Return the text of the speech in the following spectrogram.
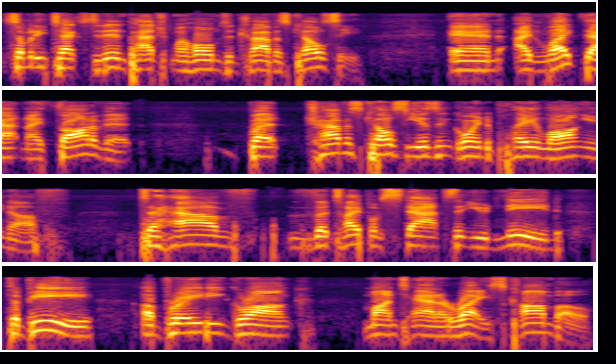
somebody texted in Patrick Mahomes and Travis Kelce, and I like that, and I thought of it, but Travis Kelce isn't going to play long enough to have the type of stats that you'd need to be a Brady Gronk Montana Rice combo.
